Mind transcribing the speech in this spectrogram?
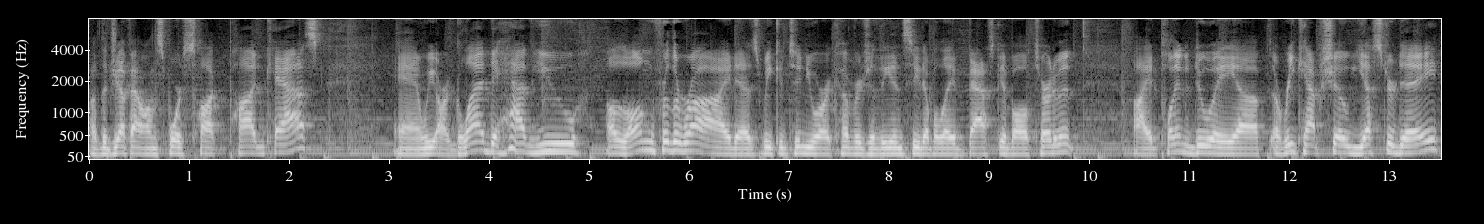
of the Jeff Allen Sports Talk Podcast. And we are glad to have you along for the ride as we continue our coverage of the NCAA basketball tournament. I had planned to do a, uh, a recap show yesterday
